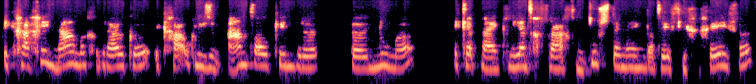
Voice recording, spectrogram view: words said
Ik ga geen namen gebruiken. Ik ga ook niet een aantal kinderen noemen. Ik heb mijn cliënt gevraagd om toestemming, dat heeft hij gegeven.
